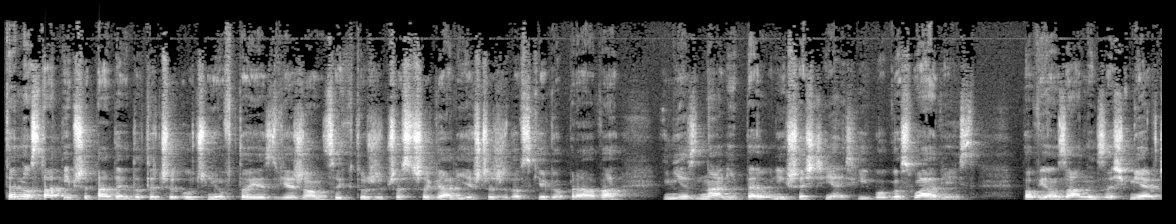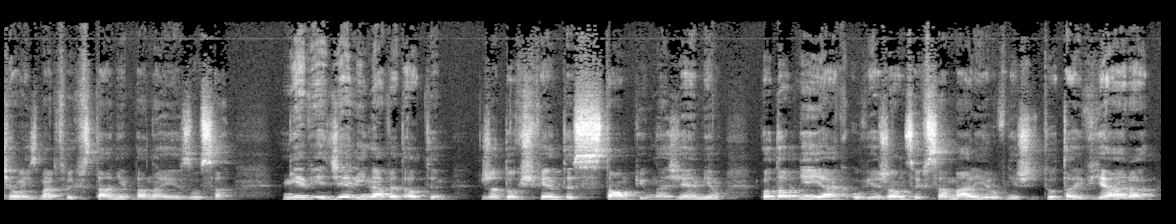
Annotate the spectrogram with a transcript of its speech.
Ten ostatni przypadek dotyczy uczniów, to jest wierzących, którzy przestrzegali jeszcze żydowskiego prawa i nie znali pełni chrześcijańskich błogosławieństw, powiązanych ze śmiercią i zmartwychwstaniem Pana Jezusa. Nie wiedzieli nawet o tym, że Duch Święty zstąpił na ziemię, podobnie jak u wierzących w Samarii, również i tutaj wiara,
